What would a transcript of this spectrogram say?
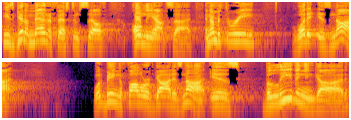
he's going to manifest himself on the outside. And number three, what it is not what being a follower of God is not, is believing in God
